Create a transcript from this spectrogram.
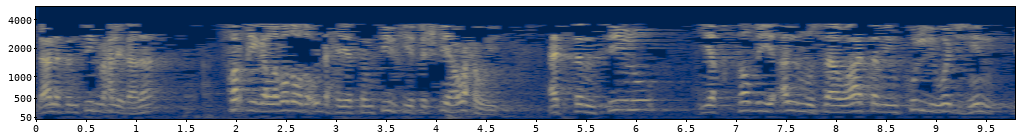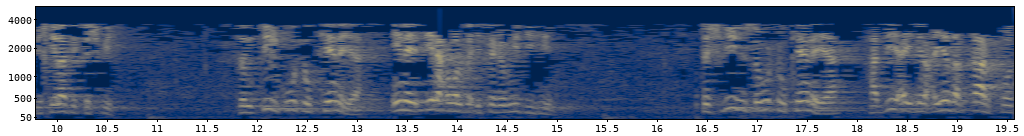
u leanna tamhiil maxaa la yidhahdaa farqiga labadooda udhexeeya tamhiilka iyo tashbiiha waxa weeye altamhiilu yaqtadii almusaawaata min kulli wajhin bikhilaafi tashbiih tamhiilku wuxuu keenayaa inay dhinac walba isaga mid yihiin tashbiihuse wuxuu keenayaa haddii ay dhinacyada qaarkood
